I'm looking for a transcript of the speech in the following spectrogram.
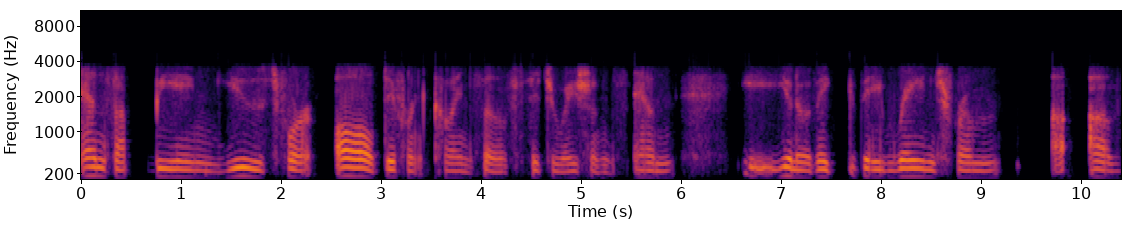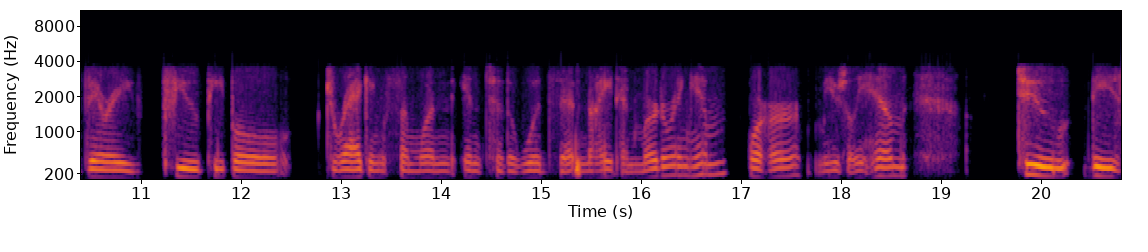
ends up being used for all different kinds of situations, and you know they they range from a, a very few people dragging someone into the woods at night and murdering him or her, usually him, to these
